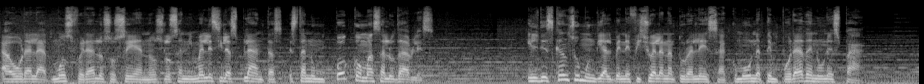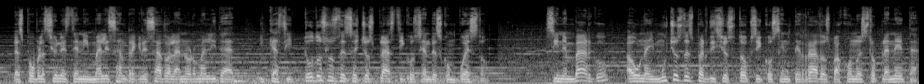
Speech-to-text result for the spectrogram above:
Ahora la atmósfera, los océanos, los animales y las plantas están un poco más saludables. El descanso mundial benefició a la naturaleza como una temporada en un spa. Las poblaciones de animales han regresado a la normalidad y casi todos los desechos plásticos se han descompuesto. Sin embargo, aún hay muchos desperdicios tóxicos enterrados bajo nuestro planeta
